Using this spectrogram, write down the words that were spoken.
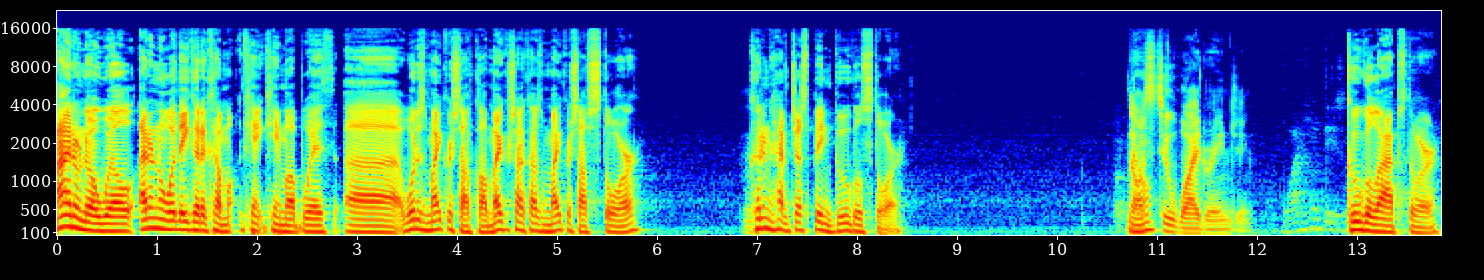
I don't know, Will. I don't know what they could have come came up with. Uh, what is Microsoft called? Microsoft calls it Microsoft Store. Couldn't have just been Google Store. no, No? it's too wide ranging. Google App Store.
